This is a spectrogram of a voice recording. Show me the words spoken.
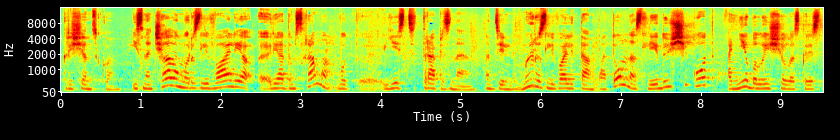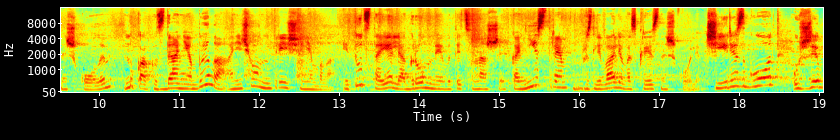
крещенскую. И сначала мы разливали э, рядом с храмом, вот э, есть трапезная отдельно, мы разливали там. Потом на следующий год а не было еще воскресной школы. Ну как, здание было, а ничего внутри еще не было. И тут стояли огромные вот эти наши канистры, разливали в воскресной школе. Через год уже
